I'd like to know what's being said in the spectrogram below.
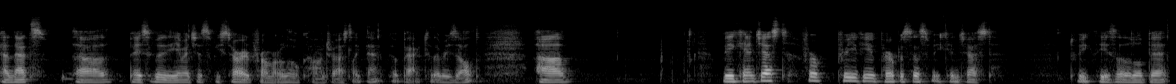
And that's uh, basically the images we started from are low contrast like that. Go back to the result. Uh, we can just, for preview purposes, we can just tweak these a little bit.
